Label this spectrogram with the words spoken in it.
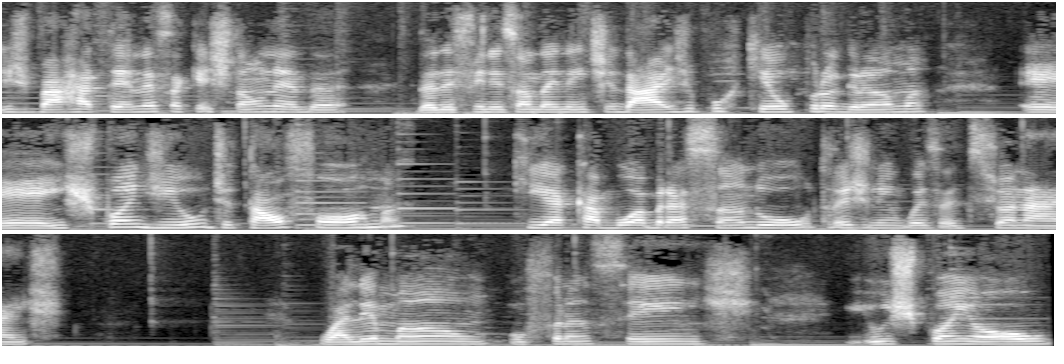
esbarra até nessa questão né, da, da definição da identidade, porque o programa é, expandiu de tal forma que acabou abraçando outras línguas adicionais. O alemão, o francês, o espanhol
